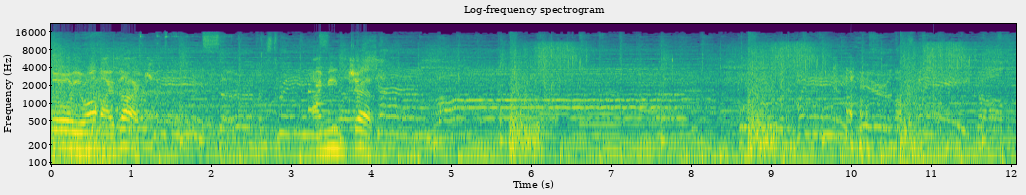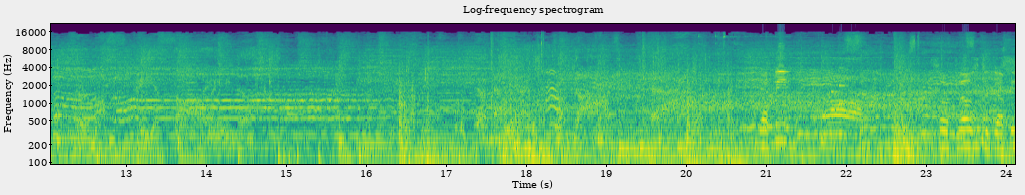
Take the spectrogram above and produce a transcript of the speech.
So you are my Isaac? I mean chess. Guppy. Ah, so close to Guppy.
